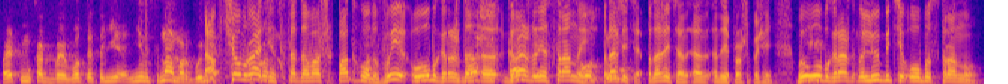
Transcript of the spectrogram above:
Поэтому как бы вот это не, не к нам аргумент. А в чем Вопрос... разница тогда ваших подходов? Вы оба граждан, э, граждане страны. Подождите, подождите, Андрей, прошу прощения. Вы оба граждане, вы любите оба страну.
